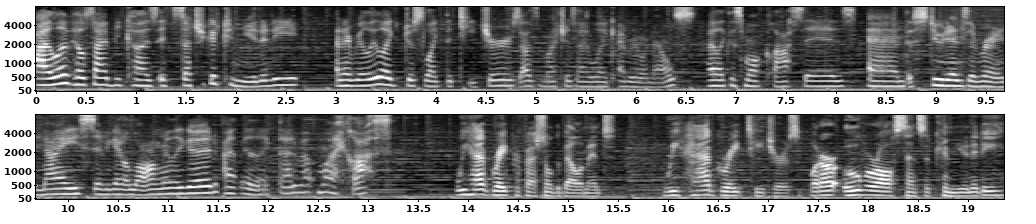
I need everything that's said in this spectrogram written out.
I love Hillside because it's such a good community and I really like just like the teachers as much as I like everyone else. I like the small classes and the students are very nice and we get along really good. I really like that about my class. We have great professional development. We have great teachers, but our overall sense of community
